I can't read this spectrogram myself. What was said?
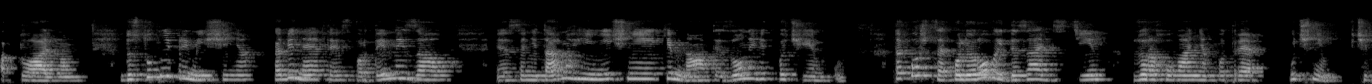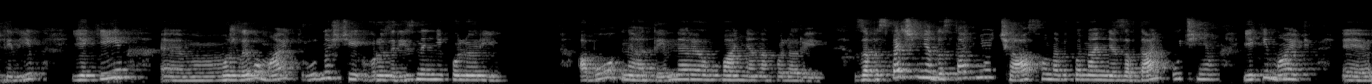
актуально, доступні приміщення, кабінети, спортивний зал, е, санітарно-гігієнічні кімнати, зони відпочинку. Також це кольоровий дизайн стін з урахуванням потреб учнів, вчителів, які, е, можливо, мають труднощі в розрізненні кольорів або негативне реагування на кольори, забезпечення достатнього часу на виконання завдань учням, які мають е,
